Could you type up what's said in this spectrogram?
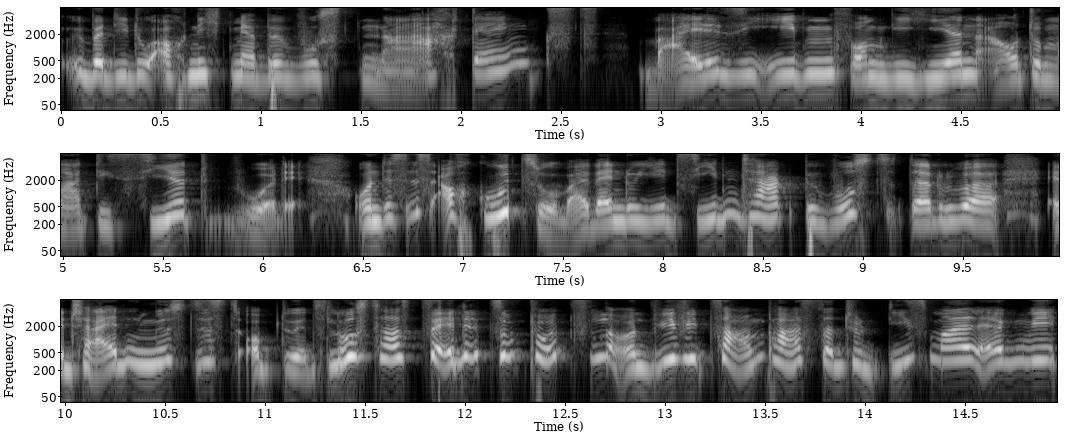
über die du auch nicht mehr bewusst nachdenkst weil sie eben vom Gehirn automatisiert wurde. Und es ist auch gut so, weil wenn du jetzt jeden Tag bewusst darüber entscheiden müsstest, ob du jetzt Lust hast, Zähne zu putzen und wie viel Zahnpasta du diesmal irgendwie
